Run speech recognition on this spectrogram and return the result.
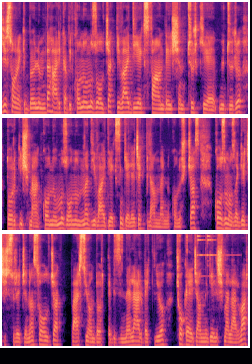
Bir sonraki bölümde harika bir konuğumuz olacak. DYDX Foundation Türkiye Müdürü Doruk İşmen konuğumuz. Onunla DYDX'in gelecek planlarını konuşacağız. Kozmos'a geçiş süreci nasıl olacak? Versiyon 4'te bizi neler bekliyor? Çok heyecanlı gelişmeler var.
